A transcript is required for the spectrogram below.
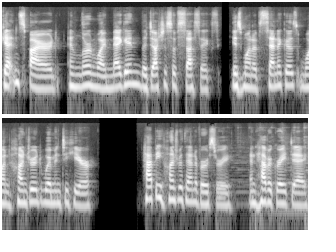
get inspired, and learn why Meghan, the Duchess of Sussex, is one of Seneca's 100 Women to Hear. Happy 100th anniversary, and have a great day.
